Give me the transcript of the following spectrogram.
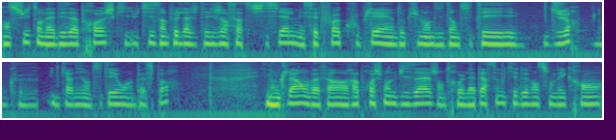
Ensuite, on a des approches qui utilisent un peu de l'intelligence artificielle, mais cette fois couplées à un document d'identité dur, donc euh, une carte d'identité ou un passeport. Et donc là, on va faire un rapprochement de visage entre la personne qui est devant son écran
